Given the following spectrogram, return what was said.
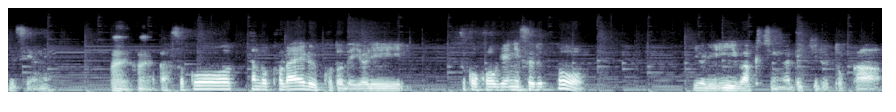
ですよね。はいはい。だからそこをちゃんと捉えることでより、そこを公言にすると、よりいいワクチンができるとか、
